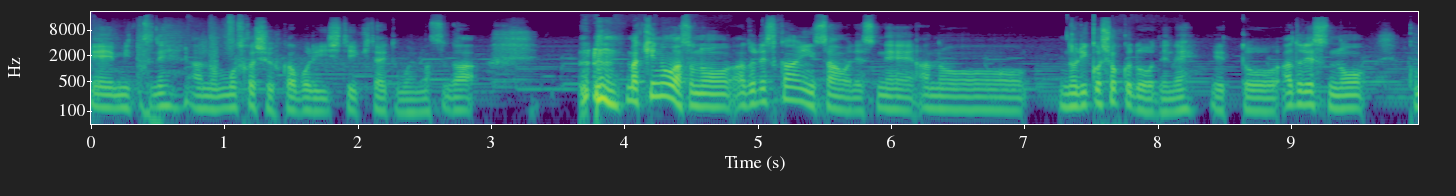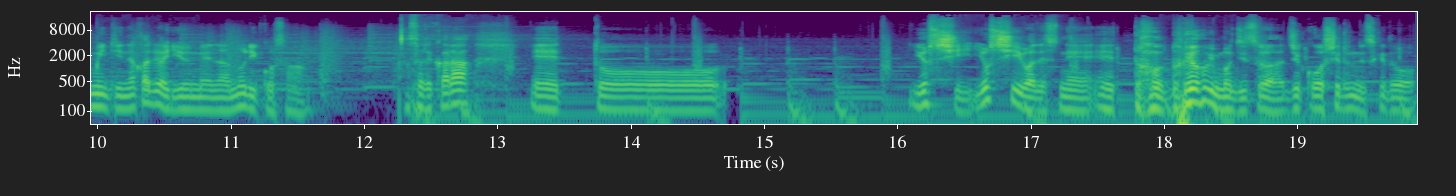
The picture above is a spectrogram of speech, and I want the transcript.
え3つね、あのもう少し深掘りしていきたいと思いますが、まあ、昨日はそのアドレス会員さんはですね、あののりこ食堂でね、えっと、アドレスのコミュニティの中では有名なのりこさん、それから、えっと、ヨッシー。ヨッシーはですね、えっと、土曜日も実は受講してるんですけど、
